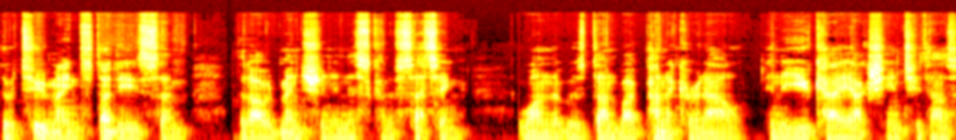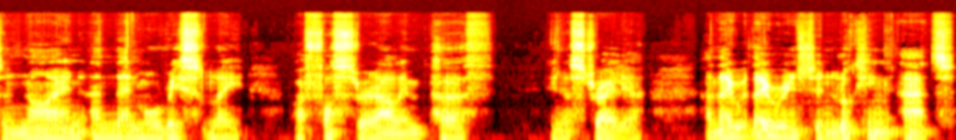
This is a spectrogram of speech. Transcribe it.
There were two main studies um, that I would mention in this kind of setting. One that was done by Panickar et al. in the UK, actually in 2009, and then more recently by Foster et al. in Perth, in Australia. And they were, they were interested in looking at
